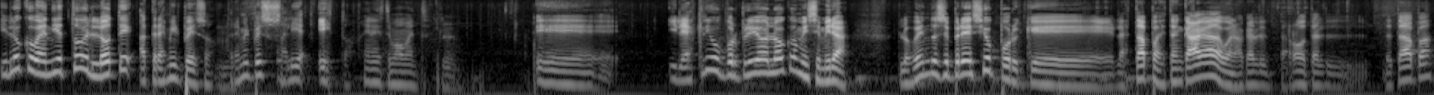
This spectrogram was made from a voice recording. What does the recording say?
Y loco vendía todo el lote a 3 mil pesos. 3 mil pesos salía esto en este momento. claro. Eh, y le escribo por privado loco y me dice, mira, los vendo a ese precio porque las tapas están cagadas. Bueno, acá está rota el- la tapa.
